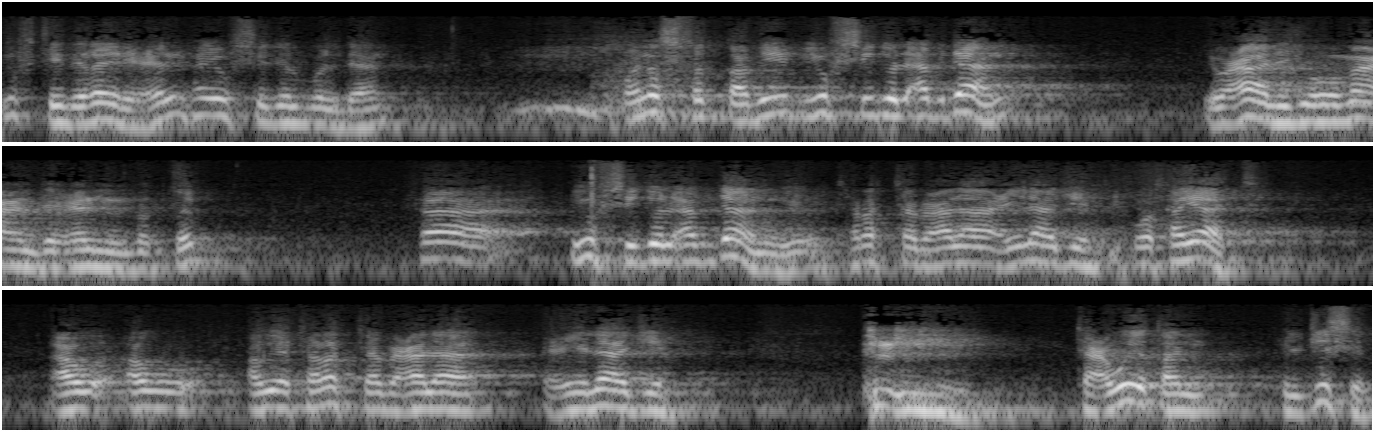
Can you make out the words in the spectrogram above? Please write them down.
يفتي بغير علم فيفسد البلدان ونصف الطبيب يفسد الأبدان. يعالجه ما عنده علم بالطب فيفسد الأبدان ويترتب على علاجه وفيات أو أو أو يترتب على علاجه تعويضا في الجسم.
